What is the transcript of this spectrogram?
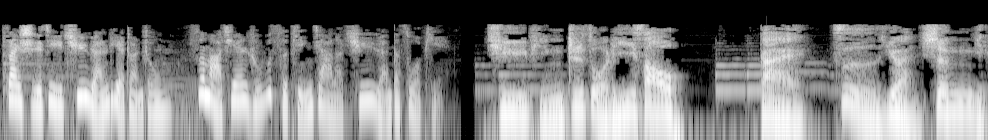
在《史记·屈原列传》中。司马迁如此评价了屈原的作品：屈平之作《离骚》，盖自怨生也。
